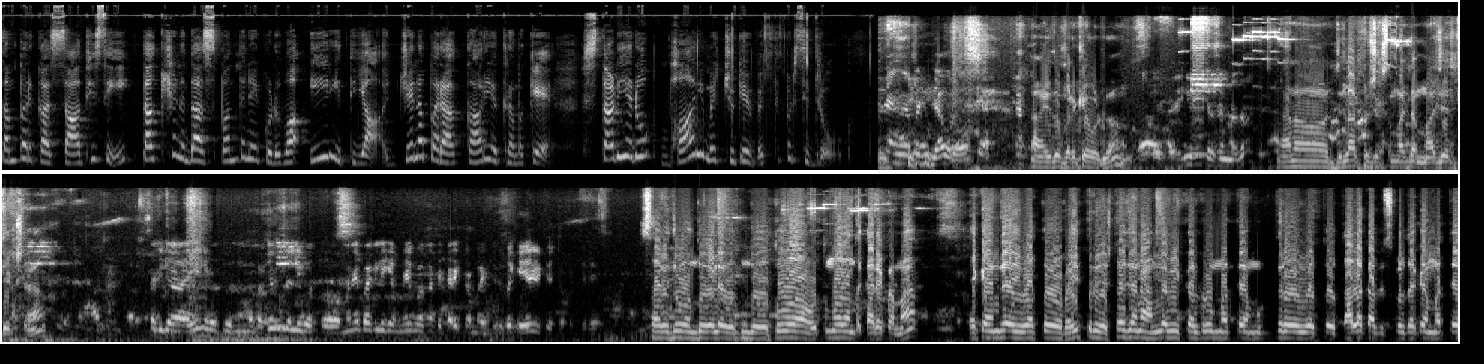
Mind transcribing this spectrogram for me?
ಸಂಪರ್ಕ ಸಾಧಿಸಿ ತಕ್ಷಣದ ಸ್ಪಂದನೆ ಕೊಡುವ ಈ ರೀತಿಯ ಜನಪರ ಕಾರ್ಯಕ್ರಮಕ್ಕೆ ಸ್ಥಳೀಯರು ಭಾರಿ ಮೆಚ್ಚುಗೆ ವ್ಯಕ್ತಪಡಿಸಿದ್ರು. ಇದು ನಾನು ಜಿಲ್ಲಾ ಕೃಷಿ ಸಮಾಜ ಮಾಜಿ ಅಧ್ಯಕ್ಷ. ಸರ್, ಈಗ ಏನು ಇವತ್ತು ನಿಮ್ಮ ಇವತ್ತು ಮನೆ ಬಾಗಿಲಿಗೆ ಮನೆ ಕಾರ್ಯಕ್ರಮ ಆಯ್ತು ಇದ್ರ ಬಗ್ಗೆ ಹೇಳಕ್ಕೆ ಸರ್, ಇದು ಒಂದು ಒಳ್ಳೆ ಒಂದು ಉತ್ತಮ, ಉತ್ತಮವಾದಂತ ಕಾರ್ಯಕ್ರಮ. ಯಾಕಂದ್ರೆ ಇವತ್ತು ರೈತರು ಎಷ್ಟೋ ಜನ ಅಂಗವಿಕಲರು ಮತ್ತೆ ಮುಗ್ಧರು ಇವತ್ತು ತಾಲೂಕ್ ಆಫೀಸ್ಗಳದಾಗ ಮತ್ತೆ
